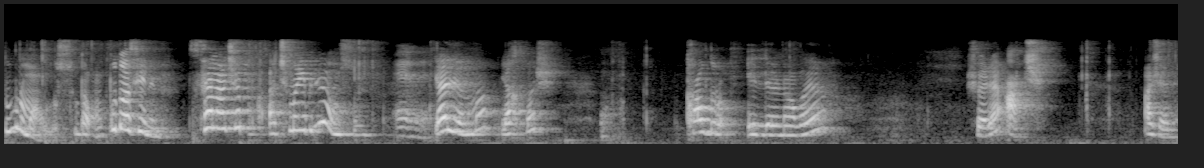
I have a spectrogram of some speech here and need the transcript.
Bunu mu alıyorsun? Tamam. Bu da senin. Sen açıp açmayı biliyor musun? evet. Gel yanıma. Yaklaş. Kaldır ellerini havaya. Şöyle aç. Aç hadi.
